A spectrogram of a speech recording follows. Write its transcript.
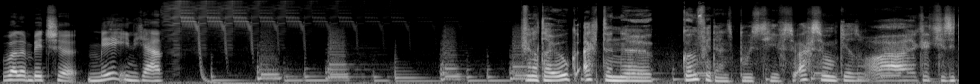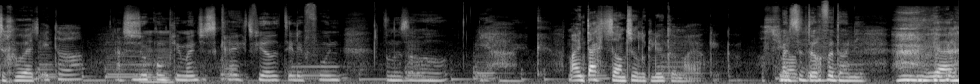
wel een beetje mee ingaan. Ik vind dat dat ook echt een uh, confidence boost geeft. Zo echt zo'n keer zo, ah, kijk, je ziet er goed uit, weet dat? Als je zo complimentjes krijgt via de telefoon, dan is dat wel ja. leuk. Maar in het echt is dat natuurlijk leuker, maar ja, kijk. Als Mensen durven dat niet. ja.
